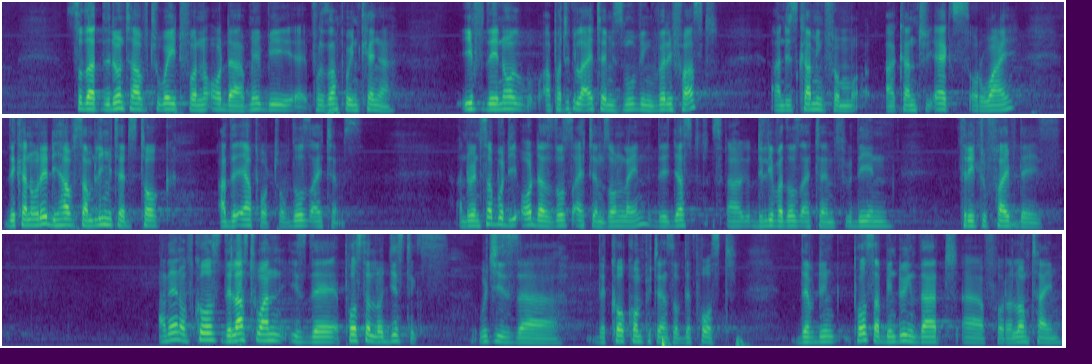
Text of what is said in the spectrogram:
so that they don't have to wait for an order. Maybe, uh, for example, in Kenya, if they know a particular item is moving very fast and is coming from a country X or Y, they can already have some limited stock at the airport of those items. And when somebody orders those items online, they just uh, deliver those items within three to five days. And then, of course, the last one is the postal logistics, which is uh, the core competence of the post. They've been, posts have been doing that uh, for a long time,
